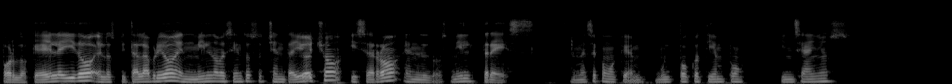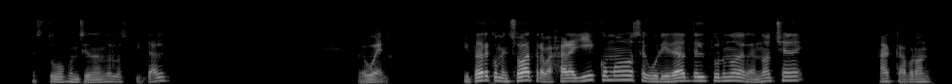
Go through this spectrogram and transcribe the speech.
Por lo que he leído, el hospital abrió en 1988 y cerró en el 2003. Me hace como que muy poco tiempo, 15 años, estuvo funcionando el hospital. Pero bueno, mi padre comenzó a trabajar allí como seguridad del turno de la noche. Ah, cabrón.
